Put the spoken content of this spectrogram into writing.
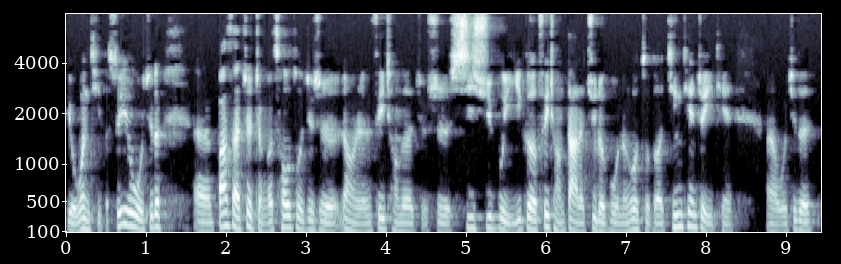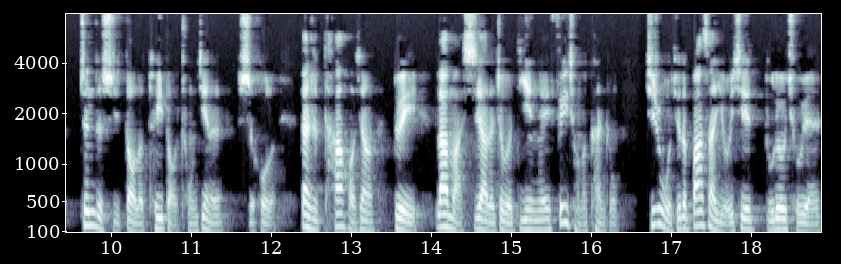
有问题的。所以我觉得呃巴萨这整个操作就是让人非常的就是唏嘘不已。一个非常大的俱乐部能够走到今天这一天，啊，我觉得真的是到了推倒重建的时候了。但是他好像对拉玛西亚的这个 DNA 非常的看重。其实我觉得巴萨有一些毒瘤球员，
